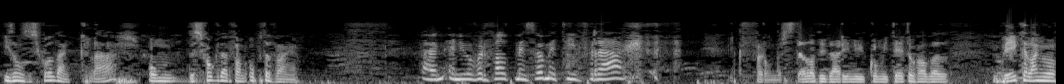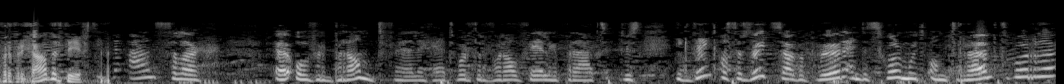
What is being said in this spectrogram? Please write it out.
Is onze school dan klaar om de schok daarvan op te vangen? Um, en u overvalt mij zo met die vraag. Veronderstel dat u daar in uw comité toch al wel wekenlang over vergaderd heeft. De aanslag uh, over brandveiligheid wordt er vooral veel gepraat. Dus ik denk als er zoiets zou gebeuren en de school moet ontruimd worden,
